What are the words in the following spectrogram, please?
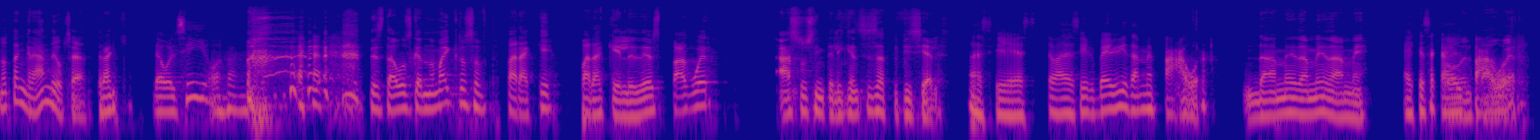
no tan grande, o sea, tranqui. De bolsillo. O sea, Te está buscando Microsoft. ¿Para qué? Para que le des power a sus inteligencias artificiales. así es. Te va a decir, baby, dame power. Dame, dame, dame. Hay que sacar el, el power. power.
